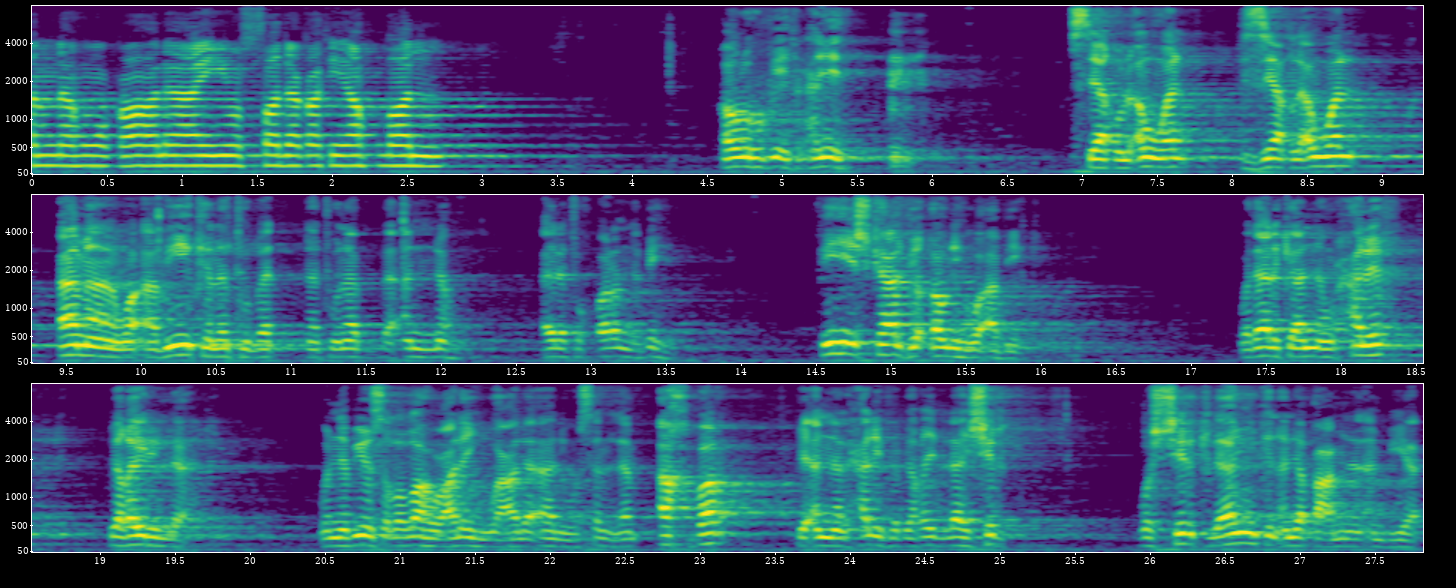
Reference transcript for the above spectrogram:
أنه قال أي الصدقة أفضل. قوله في الحديث السياق الأول في السياق الأول أما وأبيك لتنبأنه أي لتخبرن به. فيه إشكال في قوله وأبيك وذلك أنه حلف بغير الله. والنبي صلى الله عليه وعلى آله وسلم أخبر بأن الحلف بغير الله شرك والشرك لا يمكن أن يقع من الأنبياء.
